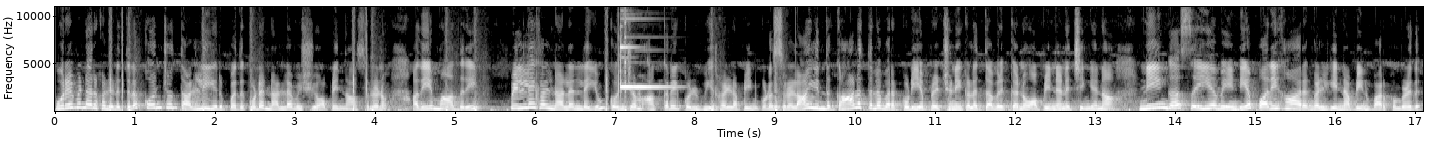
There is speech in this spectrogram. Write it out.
உறவினர்களிடத்தில் கொஞ்சம் தள்ளி இருப்பது கூட நல்ல விஷயம் அப்படின்னு நான் சொல்லணும். அதே மாதிரி பிள்ளைகள் நலன்லையும் கொஞ்சம் அக்கறை கொள்வீர்கள் அப்படின்னு கூட சொல்லலாம். இந்த காலத்தில் வரக்கூடிய பிரச்சனைகளை தவிர்க்கணும் அப்படின்னு நினச்சிங்கன்னா நீங்கள் செய்ய வேண்டிய பரிகாரங்கள் என்ன அப்படின்னு பார்க்கும் பொழுது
